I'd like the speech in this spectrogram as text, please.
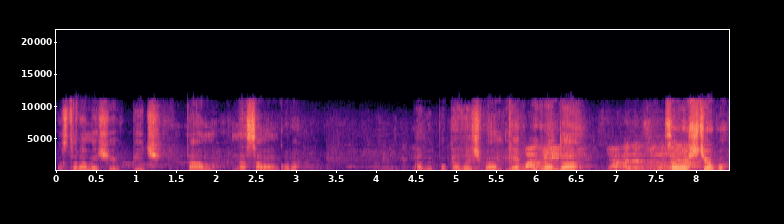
Postaramy się wbić tam na samą górę, aby pokazać Wam jak wygląda całościowo.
